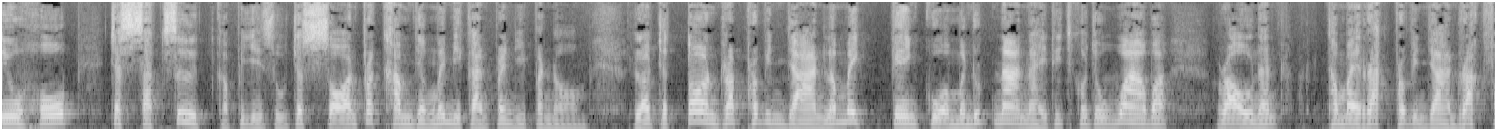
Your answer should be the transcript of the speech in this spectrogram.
นิวโฮปจะสัตย์ซื่อกับพระเยซู จะสอนพระคำอย่างไม่มีการประนีประนอม เราจะต้อนรับพระวิญญาณ และไม่เกรงกลัวมนุษย์หน้าไหนที่เขาจะว่าว่าเรานั้นทำไมรักพระวิญญาณรักไฟ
